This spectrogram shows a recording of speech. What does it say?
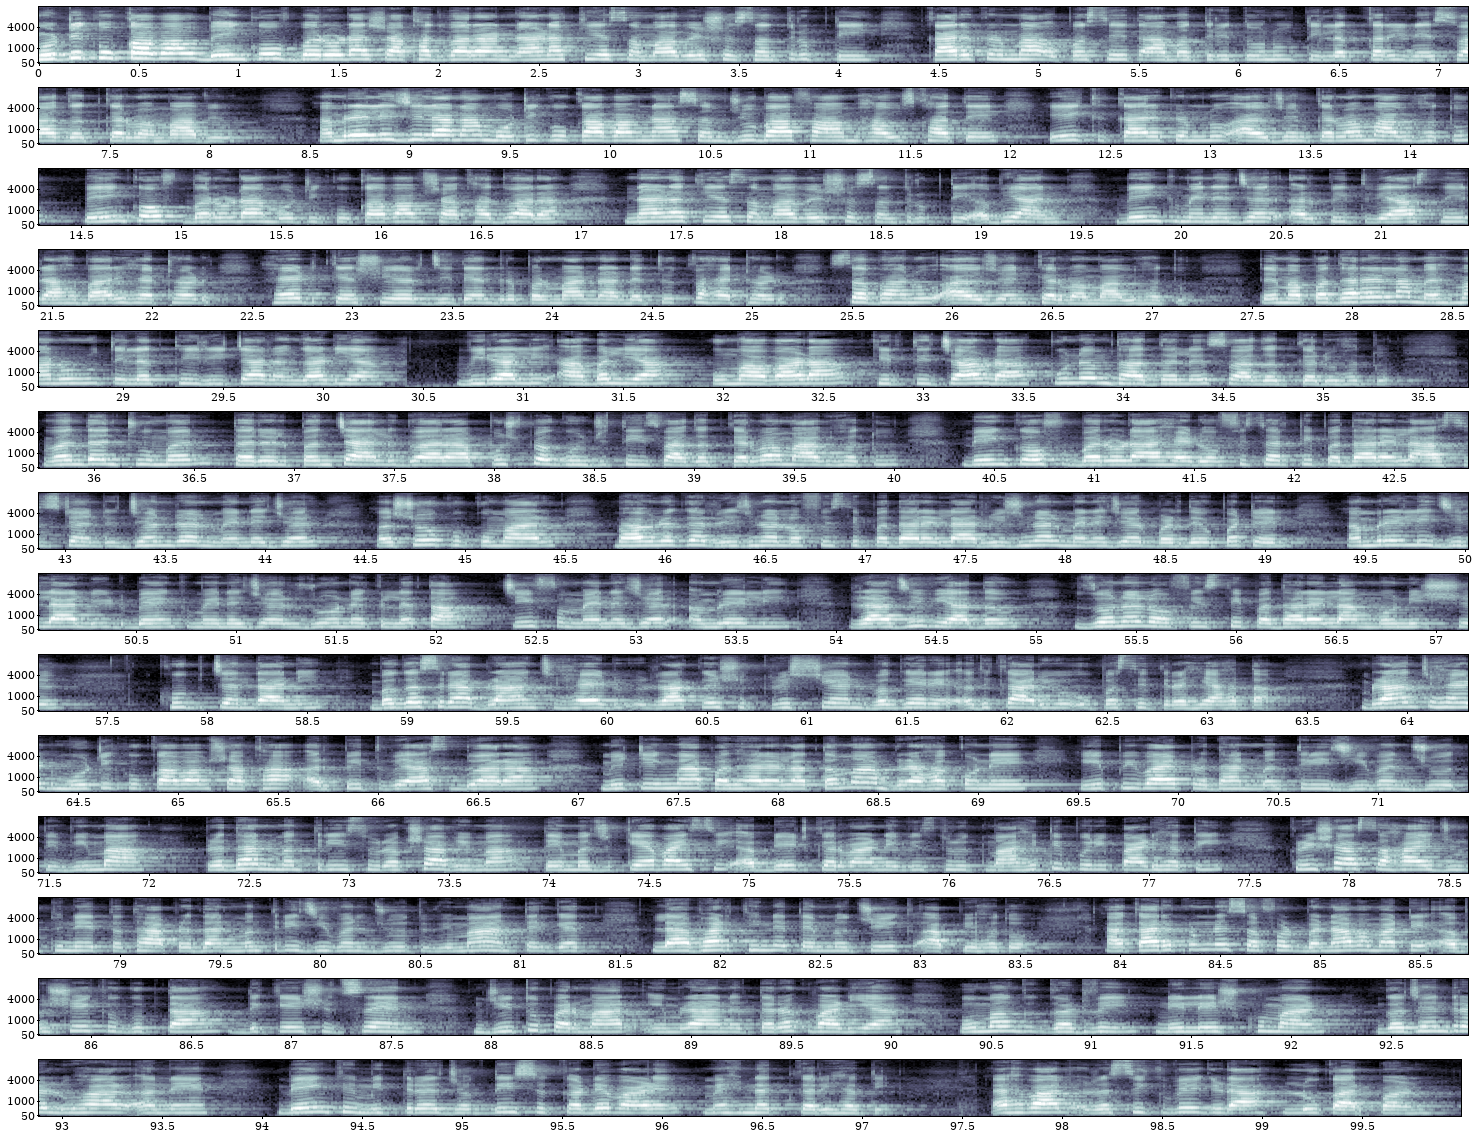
મોટી Kukavav bank of Baroda શાખા દ્વારા નાણાકીય સમાવેશ સંતૃપ્તિ કાર્યક્રમમાં ઉપસ્થિત આમંત્રિતોનું તિલક કરીને સ્વાગત કરવામાં આવ્યું. અમરેલી જિલ્લાના મોટી કુકાવાવના સમજુબા ફાર્મ હાઉસ ખાતે એક કાર્યક્રમનું આયોજન કરવામાં આવ્યું હતું. બેંક ઓફ બરોડા મોટી કુકાવાવ શાખા દ્વારા નાણાકીય સમાવેશ સંતૃપ્તિ અભિયાન બેંક મેનેજર અર્પિત વ્યાસની રાહબારી હેઠળ હેડ કેશિયર જીતેન્દ્ર પરમારના નેતૃત્વ હેઠળ સભાનું આયોજન કરવામાં આવ્યું હતું. તેમાં પધારેલા મહેમાનોનું તિલકથી રીટા રંગાડિયા. વિરાલી આંબલિયા ઉમાવાડા કીર્તિ ચાવડા, પૂનમ ધાધલે સ્વાગત કર્યું હતું. વંદન ઠુમર, તરલ પંચાલ દ્વારા પુષ્પગુંજથી સ્વાગત કરવામાં આવ્યું હતું. બેંક ઓફ બરોડા હેડ ઓફિસરથી પધારેલા assistant general manager Ashok Kumar, Bhavnagar regional ઓફિસથી પધારેલા રિજનલ મેનેજર બળદેવ પટેલ, અમરેલી જિલ્લા lead bank manager Ronak Lata, chief manager Amreli Rajiv Yadav, zonal ઓફિસથી પધારેલા Monish Khubchandani Bagasara branch head Rakesh Christian વગેરે અધિકારીઓ ઉપસ્થિત રહ્યા હતા. બ્રાન્ચ હેડ મોટી કુકાવાવ શાખા અર્પિત વ્યાસ દ્વારા મીટિંગમાં પધારેલા તમામ ગ્રાહકોને એપીવાય પ્રધાનમંત્રી જીવન જ્યોતિ વીમા પ્રધાનમંત્રી સુરક્ષા વીમા તેમજ કેવાયસી અપડેટ કરવાની વિસ્તૃત માહિતી પૂરી પાડી હતી. ક્રિષા સહાય જૂથને તથા પ્રધાનમંત્રી જીવન જ્યોત વીમા અંતર્ગત લાભાર્થીને તેમનો ચેક આપ્યો હતો. આ કાર્યક્રમને સફળ બનાવવા માટે અભિષેક ગુપ્તા, દિકેશ સેન, જીતુ પરમાર, ઇમરાન તરકવાડિયા, ઉમંગ ગઢવી, નિલેશ ખુમાણ, ગજેન્દ્ર લુહાર અને બેંક મિત્ર જગદીશ કડેવાળે મહેનત કરી હતી. અહેવાલ રસિક વેગડા, લોકાર્પણ.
